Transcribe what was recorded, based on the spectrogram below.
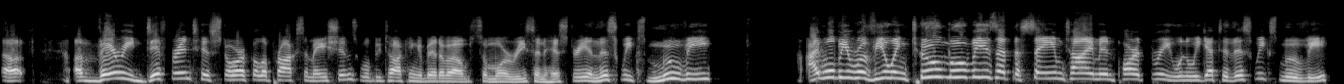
Uh, a very different historical approximations. We'll be talking a bit about some more recent history. In this week's movie, I will be reviewing two movies at the same time in part three. When we get to this week's movie,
